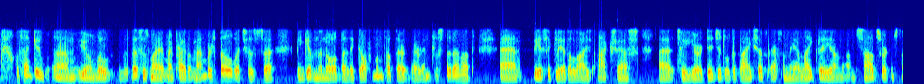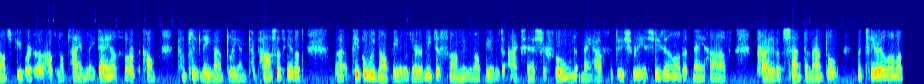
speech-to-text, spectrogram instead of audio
Well, thank you. Um, you know, well, this is my, my private members bill, which has uh, been given the nod by the government that they're they're interested in it. Um, basically, it allows access uh, to your digital device if, if in the unlikely and, and, sad circumstance if you were to have an untimely death or become completely mentally incapacitated. Uh, people would not be able, your immediate family would not be able to access your phone. It may have fiduciary issues in it. It may have private sentimental material on it.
